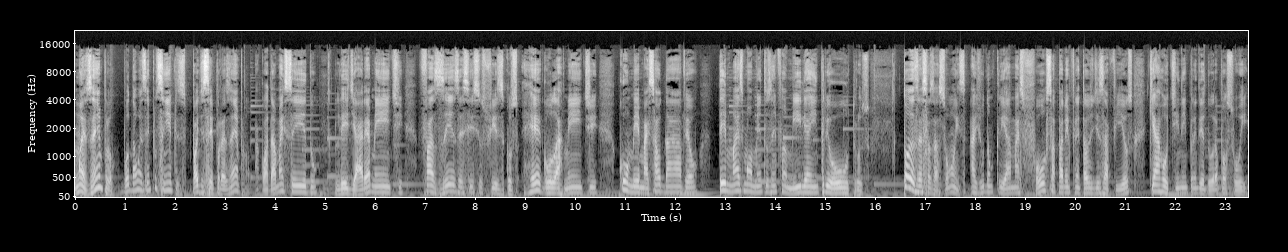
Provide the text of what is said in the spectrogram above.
Um exemplo, vou dar um exemplo simples. Pode ser, por exemplo, acordar mais cedo, ler diariamente, fazer exercícios físicos regularmente, comer mais saudável, ter mais momentos em família, entre outros. Todas essas ações ajudam a criar mais força para enfrentar os desafios que a rotina empreendedora possui.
